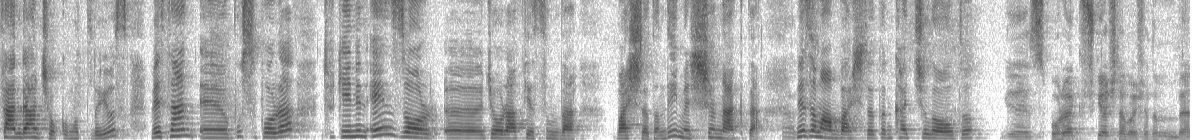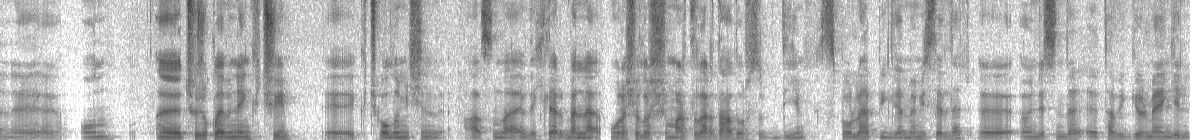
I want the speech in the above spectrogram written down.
senden çok umutluyuz ve sen e, bu spora Türkiye'nin en zor e, coğrafyasında başladın değil mi? Şırnak'ta. Ne zaman başladın? Kaç yıl oldu? E, spora küçük yaşta başladım. Ben 10 çocukla evin en küçüğüyüm. E, küçük olduğum için aslında evdekiler benimle uğraşıyorlar, şımartılar daha doğrusu diyeyim. Sporla hep ilgilenmemi istediler. E, öncesinde e, tabii görme engel,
